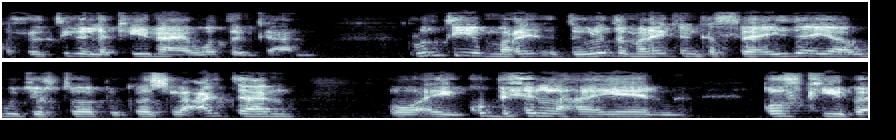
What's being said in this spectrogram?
qaxootiga la keenaya waddankan. Runtii dowladda maraykanka faa'iide ayaa ugu jirto because lacagtan oo ay ku bixin lahaayeen qofkiiba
